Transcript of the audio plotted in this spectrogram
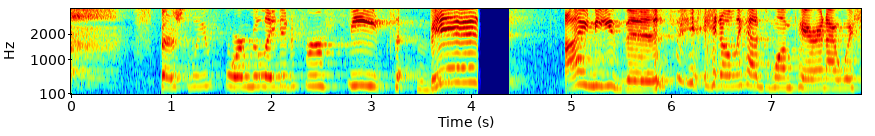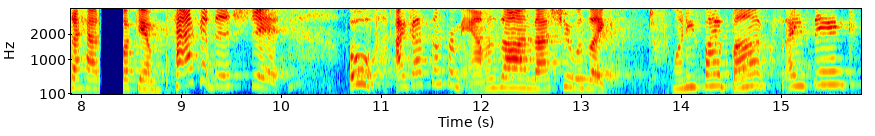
Specially formulated for feet. Bitch, I need this. It only has one pair and I wish I had a fucking pack of this shit. Oh, I got some from Amazon. That shit was like 25 bucks, I think,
